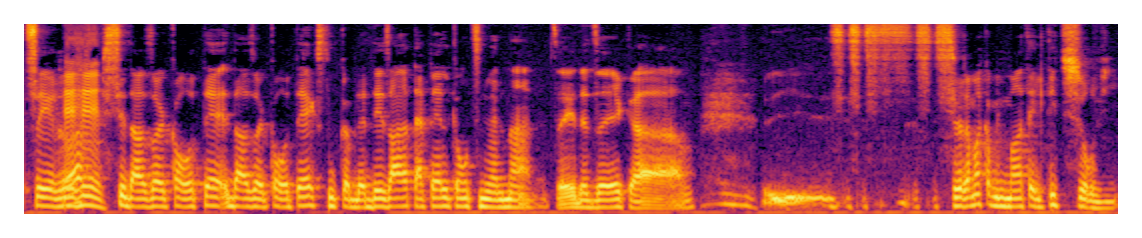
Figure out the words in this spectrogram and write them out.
c'est rough, c'est dans un contexte dans un contexte où comme le désert t'appelle continuellement, tu sais, de dire que c'est vraiment comme une mentalité de survie.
